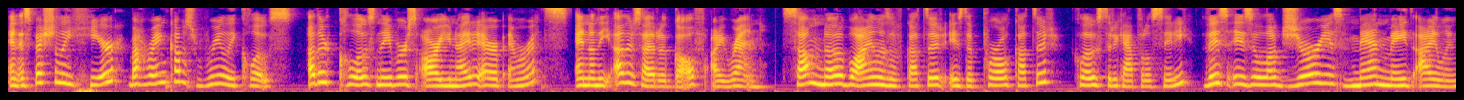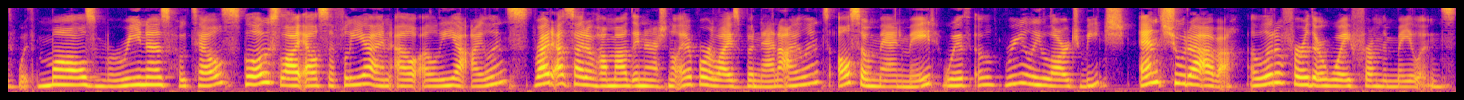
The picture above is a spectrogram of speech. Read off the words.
And especially here, Bahrain comes really close. Other close neighbors are United Arab Emirates, and on the other side of the Gulf, Iran. Some notable islands of Qatar is the Pearl Qatar, close to the capital city. This is a luxurious man-made island with malls, marinas, hotels. Close lie Al Safliya and Al Aliya Islands. Right outside of Hamad International Airport lies Banana Island, also man-made, with a really large beach. And Shura Aba, a little further away from the mainland.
